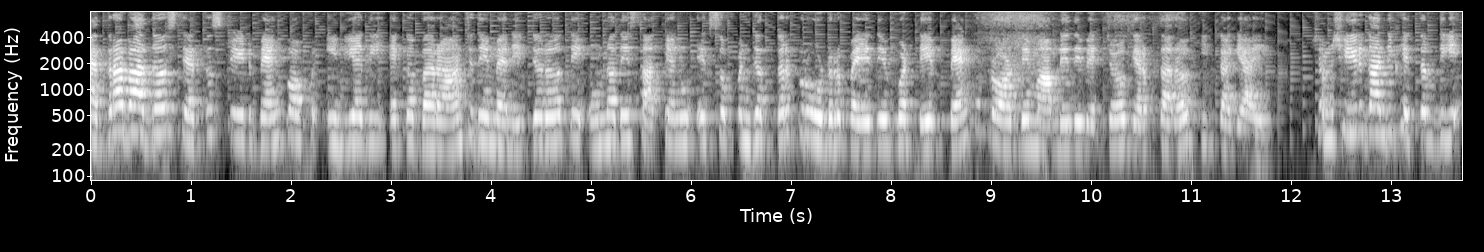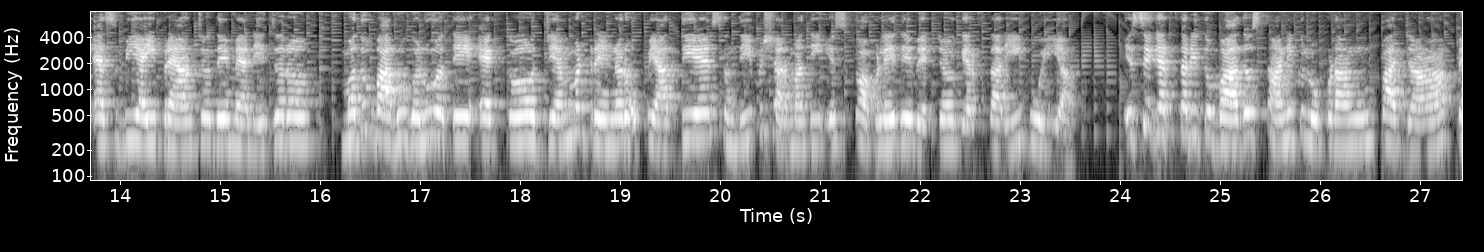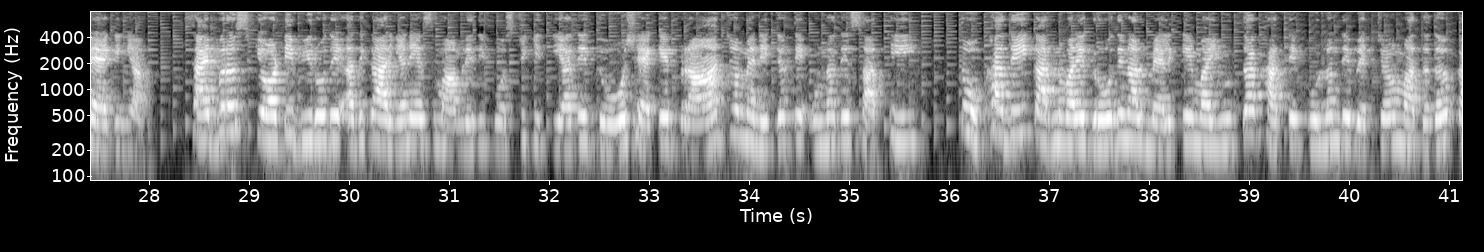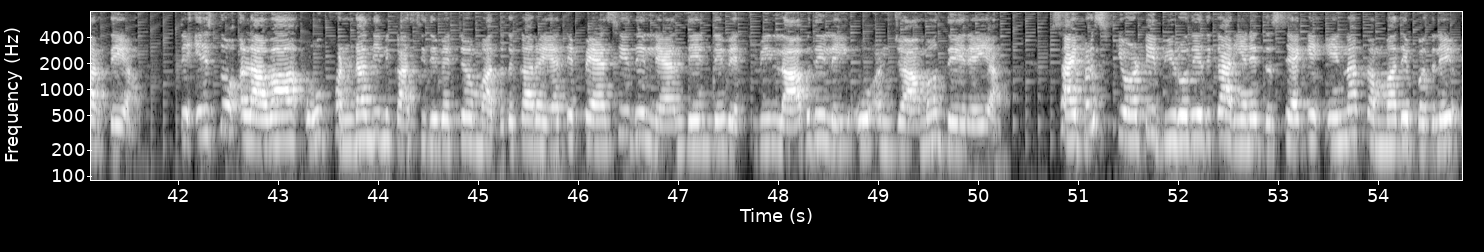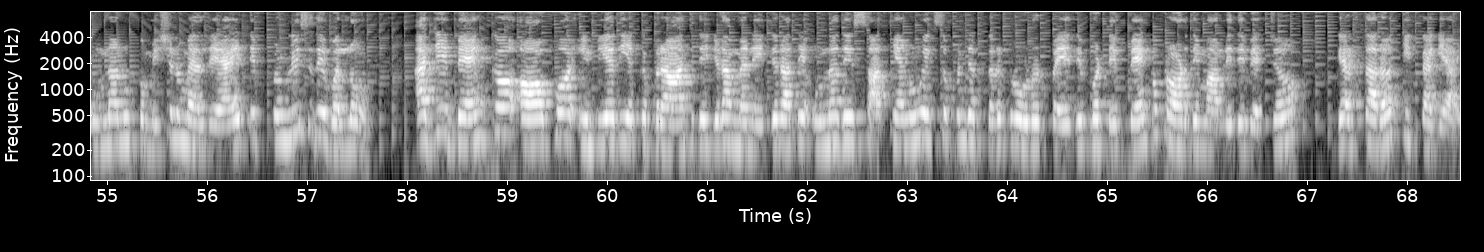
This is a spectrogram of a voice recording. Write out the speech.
ਹੈਦਰਾਬਾਦ ਸਥਿਤ state bank of India ਦੀ ਇੱਕ ਬ੍ਰਾਂਚ ਦੇ ਮੈਨੇਜਰ ਤੇ ਉਹਨਾਂ ਦੇ ਸਾਥੀਆਂ ਨੂੰ 175 ਕਰੋੜ ਰੁਪਏ ਦੇ ਵੱਡੇ ਬੈਂਕ ਫਰਾਡ ਦੇ ਮਾਮਲੇ ਦੇ ਵਿੱਚ ਗ੍ਰਿਫਤਾਰ ਕੀਤਾ ਗਿਆ ਹੈ। ਸ਼ਮਸ਼ੀਰਗੰਜ ਖੇਤਰ ਦੀ SBI ਬ੍ਰਾਂਚ ਦੇ ਮੈਨੇਜਰ ਮਧੂ ਬਾਬੂ ਗਲੂ ਅਤੇ ਇੱਕ ਜਿਮ ਟ੍ਰੇਨਰ ਉਪਿਆਦਿ ਸੰਦੀਪ ਸ਼ਰਮਾ ਦੀ ਇਸ ਕਾਬਲੇ ਦੇ ਵਿੱਚ ਗ੍ਰਿਫਤਾਰੀ ਹੋਈ ਆ। ਇਸੇ ਗ੍ਰਿਫਤਾਰੀ ਤੋਂ ਬਾਅਦ ਸਥਾਨਿਕ ਲੋਕਾਂ ਨੂੰ ਭਾਜਾਂ ਪੈ ਗਈਆਂ। ਸਾਈਬਰ ਸਿਕਿਉਰਿਟੀ ਬਿਊਰੋ ਦੇ ਅਧਿਕਾਰੀਆਂ ਨੇ ਇਸ ਮਾਮਲੇ ਦੀ ਪੁਸ਼ਟੀ ਕੀਤੀ ਹੈ ਤੇ ਦੋਸ਼ ਹੈ ਕਿ ਬ੍ਰਾਂਚ ਮੈਨੇਜਰ ਤੇ ਉਹਨਾਂ ਦੇ ਸਾਥੀ ਧੋਖਾਦੇਹੀ ਕਰਨ ਵਾਲੇ ਗਰੋਹ ਦੇ ਨਾਲ ਮਿਲ ਕੇ ਮੌਜੂਦਾ ਖਾਤੇ ਖੋਲ੍ਹਣ ਦੇ ਵਿੱਚ ਮਦਦ ਕਰਦੇ ਆ। ਤੇ ਇਸ ਤੋਂ ਇਲਾਵਾ ਉਹ ਫੰਡਾਂ ਦੀ ਨਿਕਾਸੀ ਦੇ ਵਿੱਚ ਮਦਦ ਕਰ ਰਹੇ ਆ ਤੇ ਪੈਸੇ ਦੇ ਲੈਣ ਦੇਣ ਦੇ ਵਿੱਚ ਵੀ ਲਾਭ ਦੇ ਲਈ ਉਹ ਅੰਜਾਮ ਦੇ ਰਹੇ ਆ। ਸਾਈਬਰ ਸਿਕਿਉਰਿਟੀ ਬਿਊਰੋ ਦੇ ਅਧਿਕਾਰੀਆਂ ਨੇ ਦੱਸਿਆ ਕਿ ਇਹਨਾਂ ਕੰਮਾਂ ਦੇ ਬਦਲੇ ਉਹਨਾਂ ਨੂੰ ਕਮਿਸ਼ਨ ਮਿਲ ਰਿਹਾ ਹੈ ਤੇ ਪੁਲਿਸ ਦੇ ਵੱਲੋਂ ਅੱਜ ਇਹ ਬੈਂਕ ਆਫ ਇੰਡੀਆ ਦੀ ਇੱਕ ਬ੍ਰਾਂਚ ਦੇ ਜਿਹੜਾ ਮੈਨੇਜਰ ਆ ਤੇ ਉਹਨਾਂ ਦੇ ਸਾਥੀਆਂ ਨੂੰ 175 ਕਰੋੜ ਰੁਪਏ ਦੇ ਵੱਡੇ ਬੈਂਕ ਫਰਾਡ ਦੇ ਮਾਮਲੇ ਦੇ ਵਿੱਚ ਗ੍ਰਿਫਤਾਰ ਕੀਤਾ ਗਿਆ ਹੈ।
